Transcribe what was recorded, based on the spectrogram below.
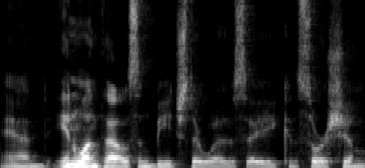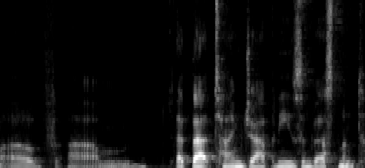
And in 1000 Beach, there was a consortium of, um, at that time, Japanese investment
